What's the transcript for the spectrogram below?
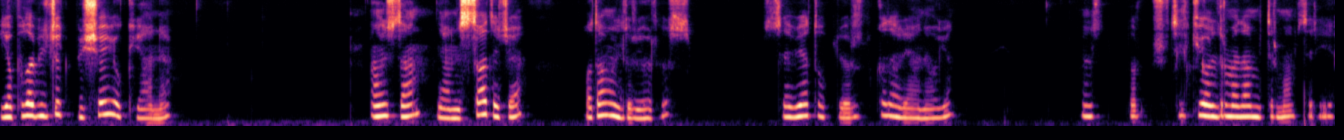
yapılabilecek bir şey yok yani. O yüzden yani sadece adam öldürüyoruz. Seviye topluyoruz. Bu kadar yani oyun. Dur şu tilkiyi öldürmeden bitirmem seriyi.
